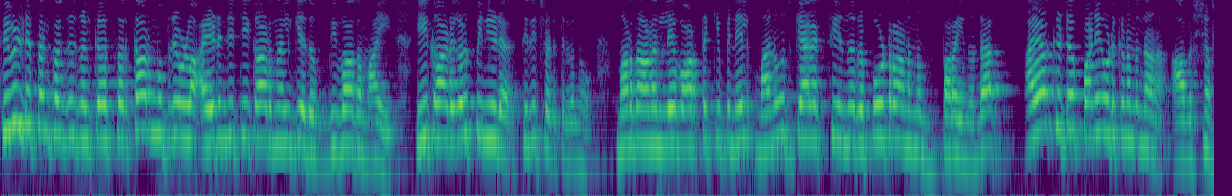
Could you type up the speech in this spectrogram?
സിവിൽ ഡിഫൻസ് അംഗങ്ങൾക്ക് സർക്കാർ മുദ്രയുള്ള ഐഡന്റിറ്റി കാർഡ് നൽകിയതും വിവാദമായി. ഈ കാർഡുകൾ പിന്നീട് തിരിച്ചെടുത്തിരുന്നു. മറുനാടനിലെ വാർത്തയ്ക്ക് പിന്നിൽ മനോജ് ഗാലക്സി എന്ന റിപ്പോർട്ടറാണെന്നും പറയുന്നുണ്ട്. അയാൾക്കിട്ട് പണി കൊടുക്കണമെന്നാണ് ആവശ്യം.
